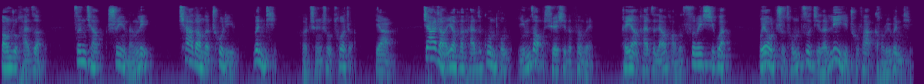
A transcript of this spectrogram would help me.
帮助孩子增强适应能力，恰当的处理问题和承受挫折。第二，家长要和孩子共同营造学习的氛围，培养孩子良好的思维习惯，不要只从自己的利益出发考虑问题，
